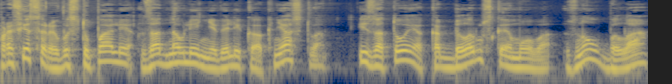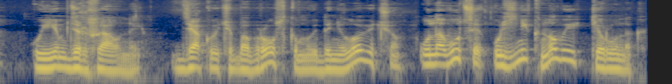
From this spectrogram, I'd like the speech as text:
Прафесары выступалі за аднаўленне вялікага княства і за тое, каб беларуская мова зноў была у ім дзяржаўнай. Дзякуючы баброўскаму і даніловичу у навуцы ўзнік новы кірунак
